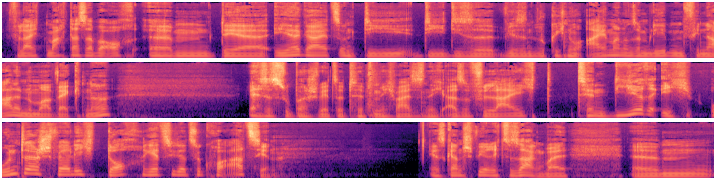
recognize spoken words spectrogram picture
vielleicht macht das aber auch ähm, der Ehrgeiz und die, die, diese, wir sind wirklich nur einmal in unserem Leben im Finale Nummer weg, ne? Es ist super schwer zu tippen, ich weiß es nicht. Also vielleicht tendiere ich unterschwellig doch jetzt wieder zu Kroatien. Ist ganz schwierig zu sagen, weil ähm,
